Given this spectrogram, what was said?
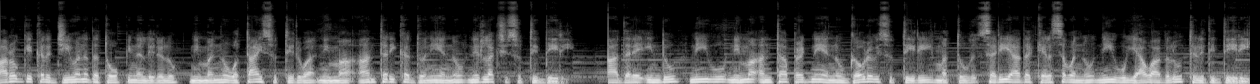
ಆರೋಗ್ಯಕರ ಜೀವನದ ತೋಪಿನಲ್ಲಿರಲು ನಿಮ್ಮನ್ನು ಒತ್ತಾಯಿಸುತ್ತಿರುವ ನಿಮ್ಮ ಆಂತರಿಕ ಧ್ವನಿಯನ್ನು ನಿರ್ಲಕ್ಷಿಸುತ್ತಿದ್ದೀರಿ. ಆದರೆ ಇಂದು ನೀವು ನಿಮ್ಮ ಅಂತಃಪ್ರಜ್ಞೆಯನ್ನು ಗೌರವಿಸುತ್ತೀರಿ ಮತ್ತು ಸರಿಯಾದ ಕೆಲಸವನ್ನು ನೀವು ಯಾವಾಗಲೂ ತಿಳಿದಿದ್ದೀರಿ.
